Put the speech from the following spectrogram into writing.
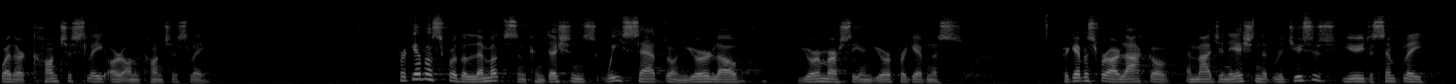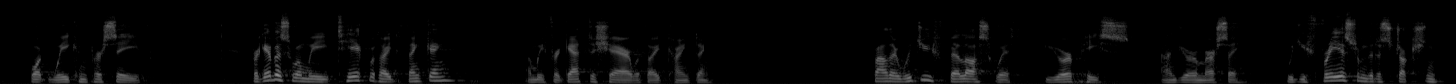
whether consciously or unconsciously? Forgive us for the limits and conditions we set on your love, your mercy, and your forgiveness. Forgive us for our lack of imagination that reduces you to simply what we can perceive. Forgive us when we take without thinking and we forget to share without counting. Father, would you fill us with your peace and your mercy? Would you free us from the destruction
